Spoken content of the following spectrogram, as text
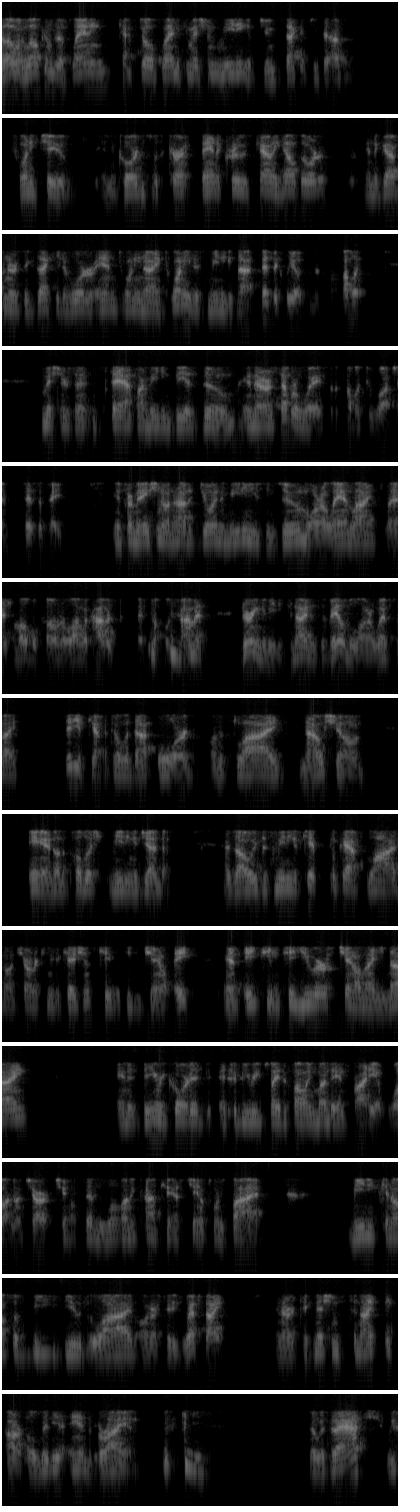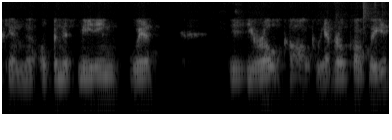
Hello and welcome to the Planning, Capitola Planning Commission meeting of June second, two thousand twenty-two. In accordance with the current Santa Cruz County Health Order and the Governor's Executive Order N twenty-nine twenty, this meeting is not physically open to the public. Commissioners and staff are meeting via Zoom, and there are several ways for the public to watch and participate. Information on how to join the meeting using Zoom or a landline slash mobile phone, along with how to submit public comment during the meeting tonight is available on our website, cityofcapitola.org, on the slides now shown, and on the published meeting agenda. As always, this meeting is cast live on Charter Communications, Cable TV Channel 8, and AT&T UVerse Channel 99, and is being recorded and to be replayed the following Monday and Friday at 1 on Charter Channel 71 and Comcast Channel 25. Meetings can also be viewed live on our city's website, and our technicians tonight are Olivia and Brian. So with that, we can open this meeting with the roll call. Can we have roll call, please?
